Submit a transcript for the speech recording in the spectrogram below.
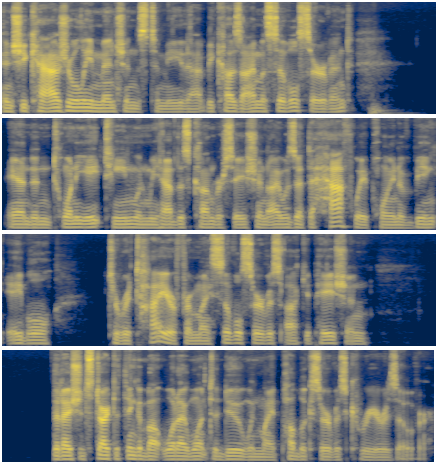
and she casually mentions to me that because I'm a civil servant, and in 2018, when we had this conversation, I was at the halfway point of being able to retire from my civil service occupation, that I should start to think about what I want to do when my public service career is over.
